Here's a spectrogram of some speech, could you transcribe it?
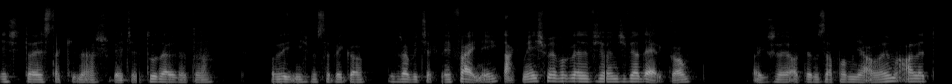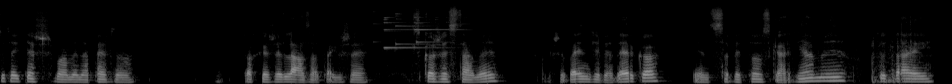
jeśli to jest taki nasz, wiecie, tunel, no to powinniśmy sobie go zrobić jak najfajniej. Tak, mieliśmy w ogóle wziąć wiaderko, także o tym zapomniałem, ale tutaj też mamy na pewno trochę żelaza, także skorzystamy. Także będzie wiaderko, więc sobie to zgarniamy. Tutaj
